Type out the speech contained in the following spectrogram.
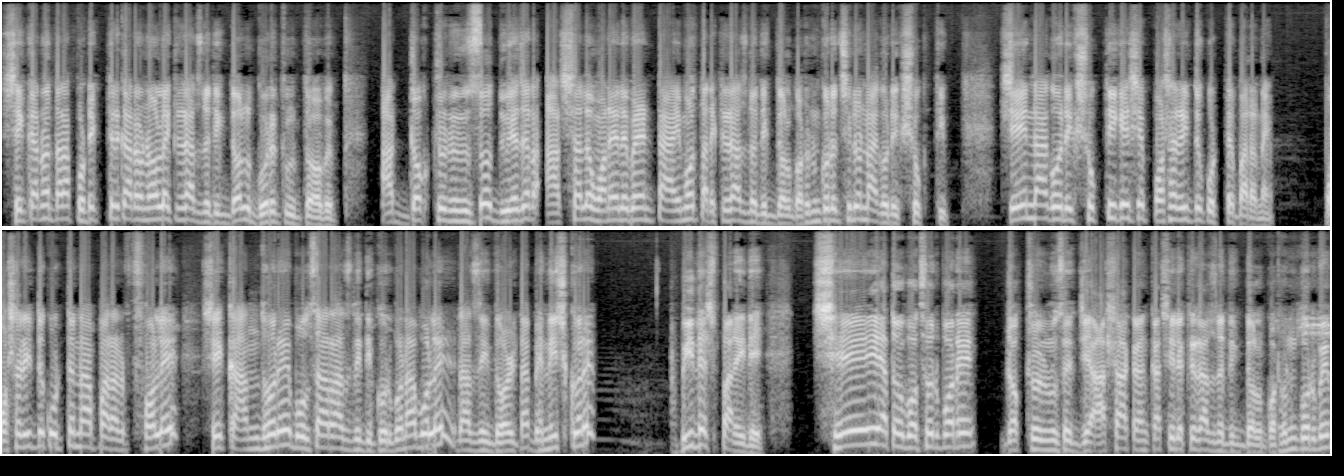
সেই কারণে তারা প্রোটেক্টের কারণে হলো একটি রাজনৈতিক দল গড়ে তুলতে হবে। আর ডক্টর ইউনুসও দুই সালে ওয়ান ইলেভেন টাইমও তার একটি রাজনৈতিক দল গঠন করেছিল নাগরিক শক্তি। সেই নাগরিক শক্তিকে সে প্রসারিত করতে পারে না প্রসারিত করতে না পারার ফলে সে কান ধরে বলছে, আর রাজনীতি করব না বলে রাজনীতি দলটা ভ্যানিশ করে বিদেশ পাড়ি দেয়। সেই এত বছর পরে ডক্টর ইউনুসের যে আশা, আকাঙ্ক্ষা ছিল একটি রাজনৈতিক দল গঠন করবে,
